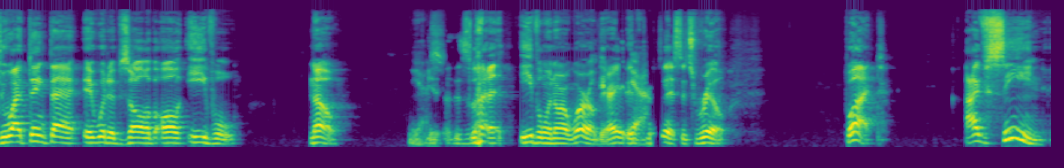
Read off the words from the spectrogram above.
do I think that it would absolve all evil? No. Yes. There's a lot of evil in our world, right? It yeah. persists, it's real. But I've seen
